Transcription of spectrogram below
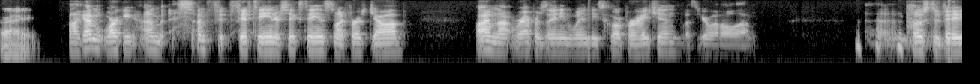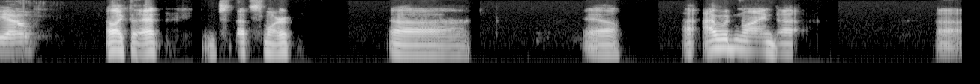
right. like I'm working. I'm I'm 15 or 16. It's my first job. I'm not representing Wendy's Corporation with your little um, uh, posted video. I like that. That's smart. Uh, yeah, I, I wouldn't mind uh, uh,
